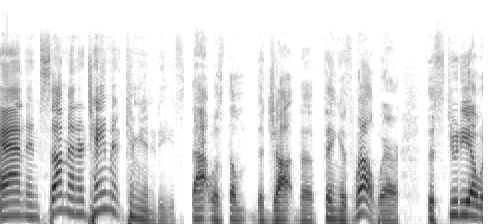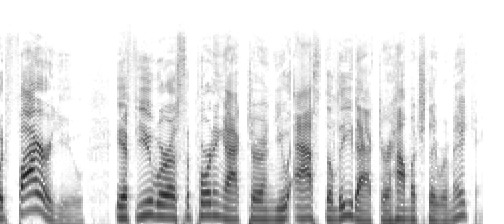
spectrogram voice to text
And in some entertainment communities, that was the the job the thing as well, where the studio would fire you if you were a supporting actor and you asked the lead actor how much they were making.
